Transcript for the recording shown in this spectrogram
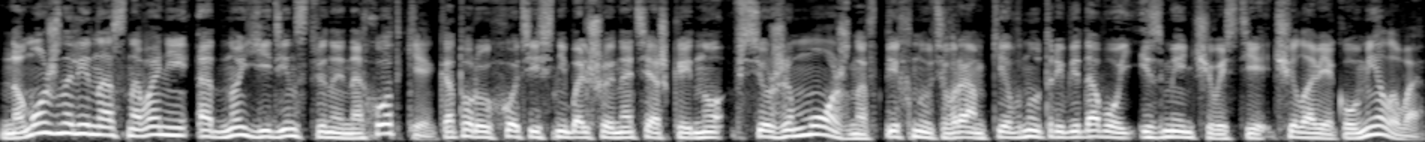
Но можно ли на основании одной единственной находки, которую хоть и с небольшой натяжкой, но все же можно впихнуть в рамки внутривидовой изменчивости человека умелого,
